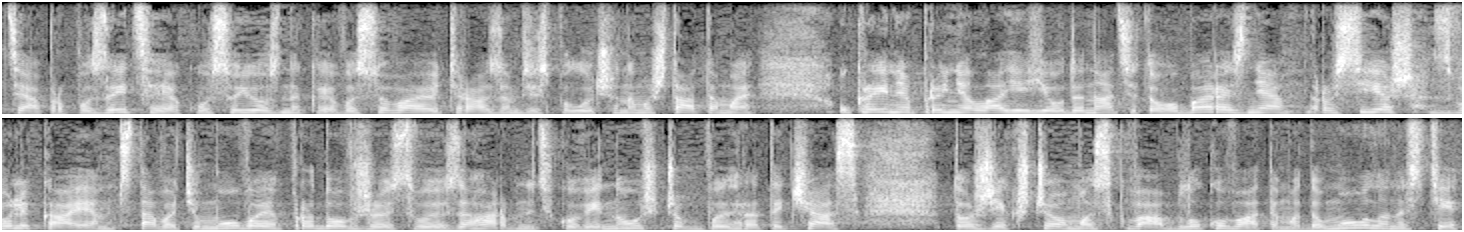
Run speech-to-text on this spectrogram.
Ця пропозиція, яку союзники висувають разом зі Сполученими Штатами. Україна прийняла її 11 березня. Росія ж зволікає, ставить умови, продовжує свою загарбницьку війну, щоб виграти час. Тож, якщо Москва блокуватиме домовленості,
